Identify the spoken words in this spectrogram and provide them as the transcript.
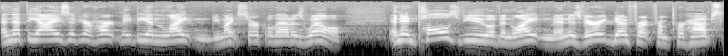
And that the eyes of your heart may be enlightened. You might circle that as well. And in Paul's view of enlightenment is very different from perhaps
